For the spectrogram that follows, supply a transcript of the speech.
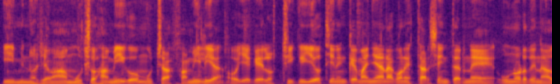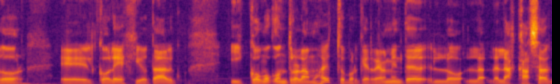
y nos llamaban muchos amigos, muchas familias. Oye, que los chiquillos tienen que mañana conectarse a internet, un ordenador, el colegio, tal. ¿Y cómo controlamos esto? Porque realmente las casas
